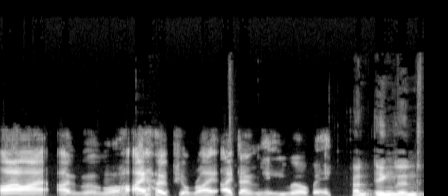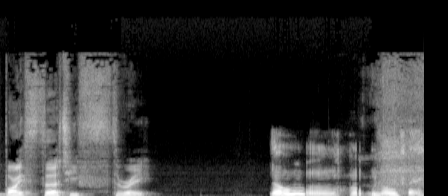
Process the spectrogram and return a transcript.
I, I, I, I hope you're right. I don't think you will be. And England by 33. No, naughty.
